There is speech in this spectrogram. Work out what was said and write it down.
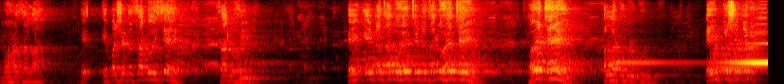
মহাজালা, এ- এ পাশে এটা চালু হয়েছে চালু হয়নি। এটা চালু হয়েছে, এটা চালু হয়েছে? হয়েছে। আল্লাহ কবুল করুক। এই পাশেটা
